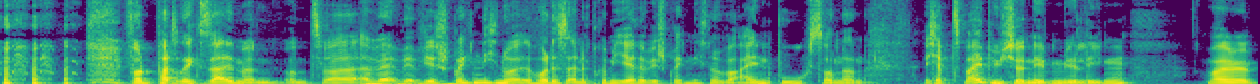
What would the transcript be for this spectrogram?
von Patrick Salmen. Und zwar, äh, wir, wir, sprechen nicht nur, heute ist eine Premiere, wir sprechen nicht nur über ein Buch, sondern ich habe zwei Bücher neben mir liegen, weil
